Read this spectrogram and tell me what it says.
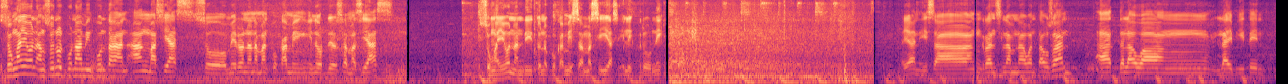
So ngayon, ang sunod po naming puntahan ang Masyas. So meron na naman po kaming in-order sa Masyas. So ngayon, nandito na po kami sa Masyas Electronic. Ayan, isang Grand Slam na 1,000 at dalawang Live 18.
